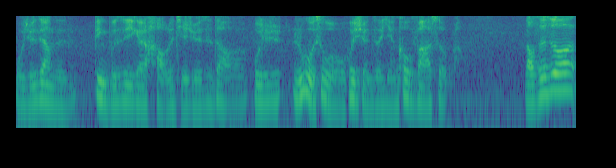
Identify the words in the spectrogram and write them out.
我觉得这样子并不是一个好的解决之道。我觉得如果是我，我会选择延后发售。老实说，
